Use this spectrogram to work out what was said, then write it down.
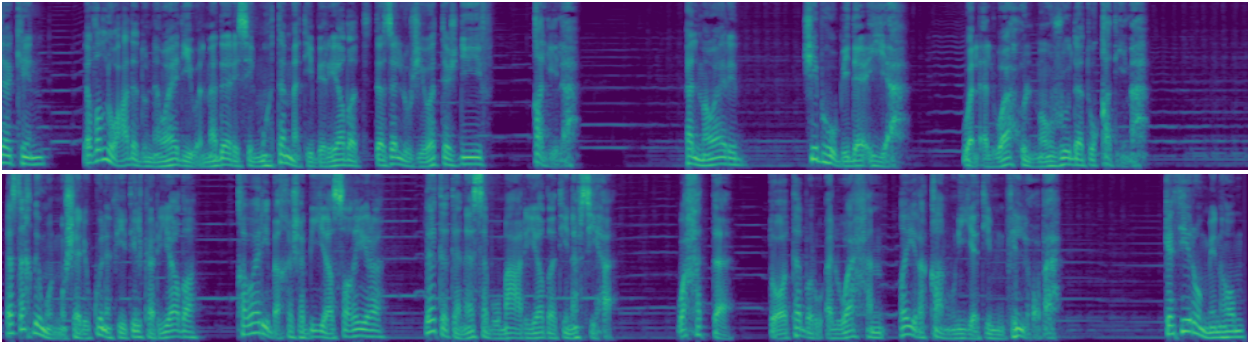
لكن يظل عدد النوادي والمدارس المهتمة برياضة التزلج والتجديف قليلة. الموارد شبه بدائية والألواح الموجودة قديمة. يستخدم المشاركون في تلك الرياضة قوارب خشبية صغيرة لا تتناسب مع الرياضه نفسها. وحتى تعتبر الواحا غير قانونية في اللعبة. كثير منهم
